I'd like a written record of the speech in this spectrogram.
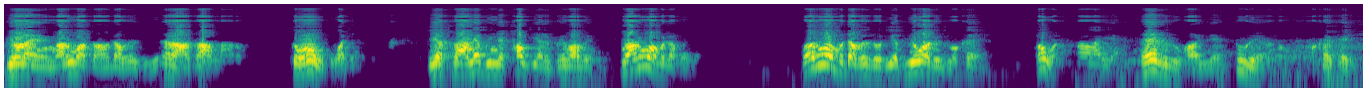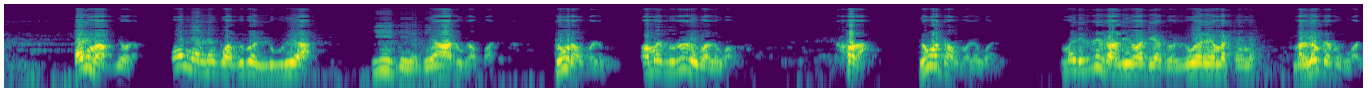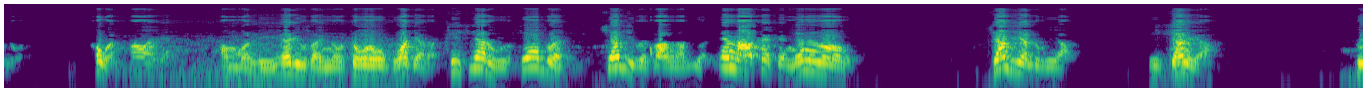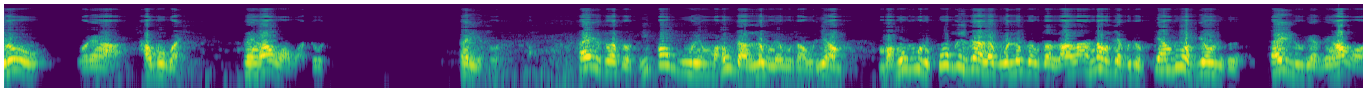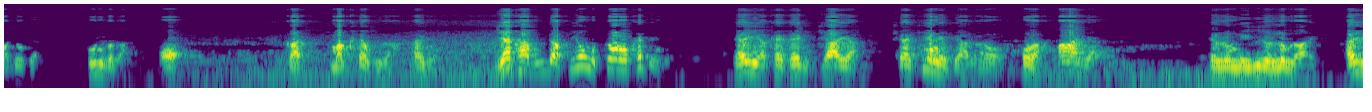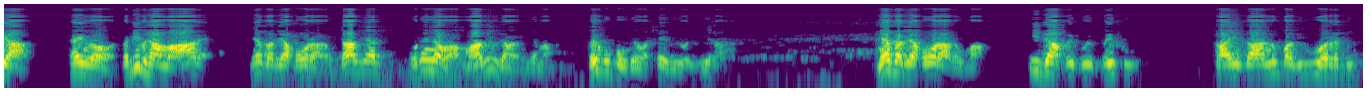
ပြောလိုက်ရင်ငါတို့ကသာတော့ပဲဆိုအဲ့ဒါအစလာတော့တော်တော့ကွာကြဒီကစာနဲ့ပြီးနေထောက်ပြတယ်ဘယ်ပါပဲငါတို့ကမတတ်ပဲငါတို့ကမတတ်ပဲဆိုဒီကပြောရတယ်ဆိုခက် ဟုတ်ပါလားမှန်ပါဗျာအဲ့ဒီလိုဟာလေသူ့တယ်အခက်ခဲအဲ့ဒီမှာပြောတာအဲ့နဲ့လည်းကွာသူတို့လူတွေကကြီးကြီးတရားထုတ်တော့ပါတယ်တို့တော့မလုပ်ဘူးအမသူတို့လောက်ပါလောက်ပါဟုတ်လားတို့တော့မလုပ်ပါဘူးမလေးသစ္စာလေးပါးတရားဆိုလွယ်တယ်မထင်နဲ့မလုပ်တဲ့ပုဂ္ဂိုလ်ကပြောဟုတ်ပါလားမှန်ပါဗျာအမလီအဲ့ဒီဥစ္စာတော့တော်တော်ကြွားကြတာဖြေရှင်းရတယ်ဆရာတို့ရှမ်းပြည်ပဲသာသနာပြုရတယ်အင်းသာအခက်ခဲနည်းနည်းလုံးလုံးရှမ်းပြည်ကလူတွေကဒီရှမ်းတွေက သူတို့ဟိုတည်းကထောက်ဖို့ကရှိသင်္ကားဝါဝါတို့အဲ့ဒီဆိုအဲ့ဒီဆိုဆိုဒီပုံကူတွေမဟုတ်တာလုံနေဥစ္စာကိုဒီကမဟုတ်ဘူးလို့ကိုယ်ကိစ္စလည်းကိုလုံတော့ဆိုလာလာအနောက်ဆက်ပြီးတော့ပြန်ပြီးတော့ပြောလို့ဆိုအဲ့ဒီလူတွေကသင်္ကားဝါဝါတို့ကဘုန်းကြီးဘက်ကဟောကဲမခက်ဘူးလားအဲ့လိုယထာဘုဒ္ဓပြုံးတော်တော်ခက်တယ်အဲ့ဒီအခက်ခဲကြီးကြားရဆက်ရှင်းနေကြတယ်နော်ဟုတ်လားမှန်ပါဗျာဒီလိုနေပြီးတော့လှုပ်လာတယ်အဲ့ဒီကအဲ့တော့တတိပဌာမှာတဲ့ မြတ်စွာဘုရားဟောတာဒါပြဘုရင်နဲ့မှာမာသီဥဒ္ဒံတဲ့မှာဘိက္ခုပုတ်တဲ့မှာထည့်ပြီးတော့ရေးတာမြတ်စွာဘုရားဟောတာတော့မှဣဇဘိက္ခုဘိက္ခုကာယကာနုပတိဝရတိ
